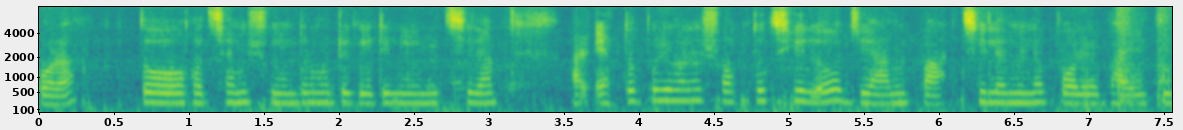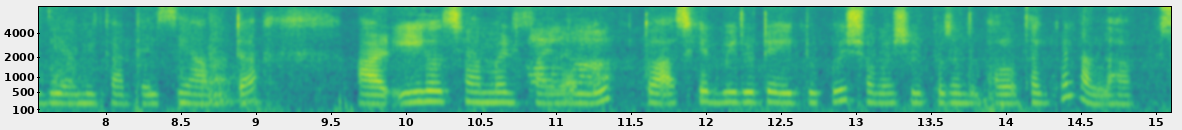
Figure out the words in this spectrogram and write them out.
করা। তো হচ্ছে আমি সুন্দর মতো কেটে নিয়ে নিচ্ছিলাম। আর এত পরিমাণে শক্ত ছিল যে আমি পারছিলামই না পরে ভাইকে দিয়ে আমি কাটাইছি আমটা। আর এই হচ্ছে আমার ফাইনাল লুক তো আজকের ভিডিওটা এইটুকুই। সবাই সেই পর্যন্ত ভালো থাকবেন। আল্লাহ হাফিজ।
